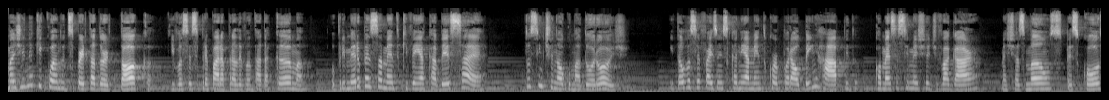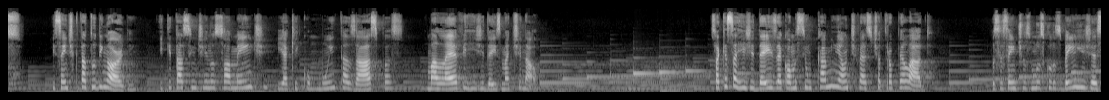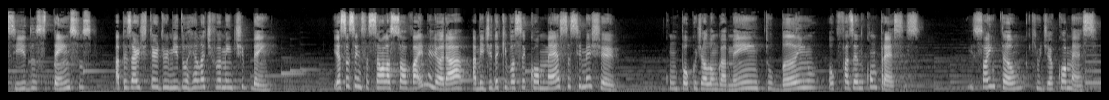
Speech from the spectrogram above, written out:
Imagina que quando o despertador toca e você se prepara para levantar da cama, o primeiro pensamento que vem à cabeça é: tô sentindo alguma dor hoje? Então você faz um escaneamento corporal bem rápido, começa a se mexer devagar, mexe as mãos, pescoço e sente que está tudo em ordem e que está sentindo somente, e aqui com muitas aspas, uma leve rigidez matinal. Só que essa rigidez é como se um caminhão tivesse te atropelado. Você sente os músculos bem enrijecidos, tensos, apesar de ter dormido relativamente bem. E essa sensação ela só vai melhorar à medida que você começa a se mexer, com um pouco de alongamento, banho ou fazendo compressas. E só então que o dia começa.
